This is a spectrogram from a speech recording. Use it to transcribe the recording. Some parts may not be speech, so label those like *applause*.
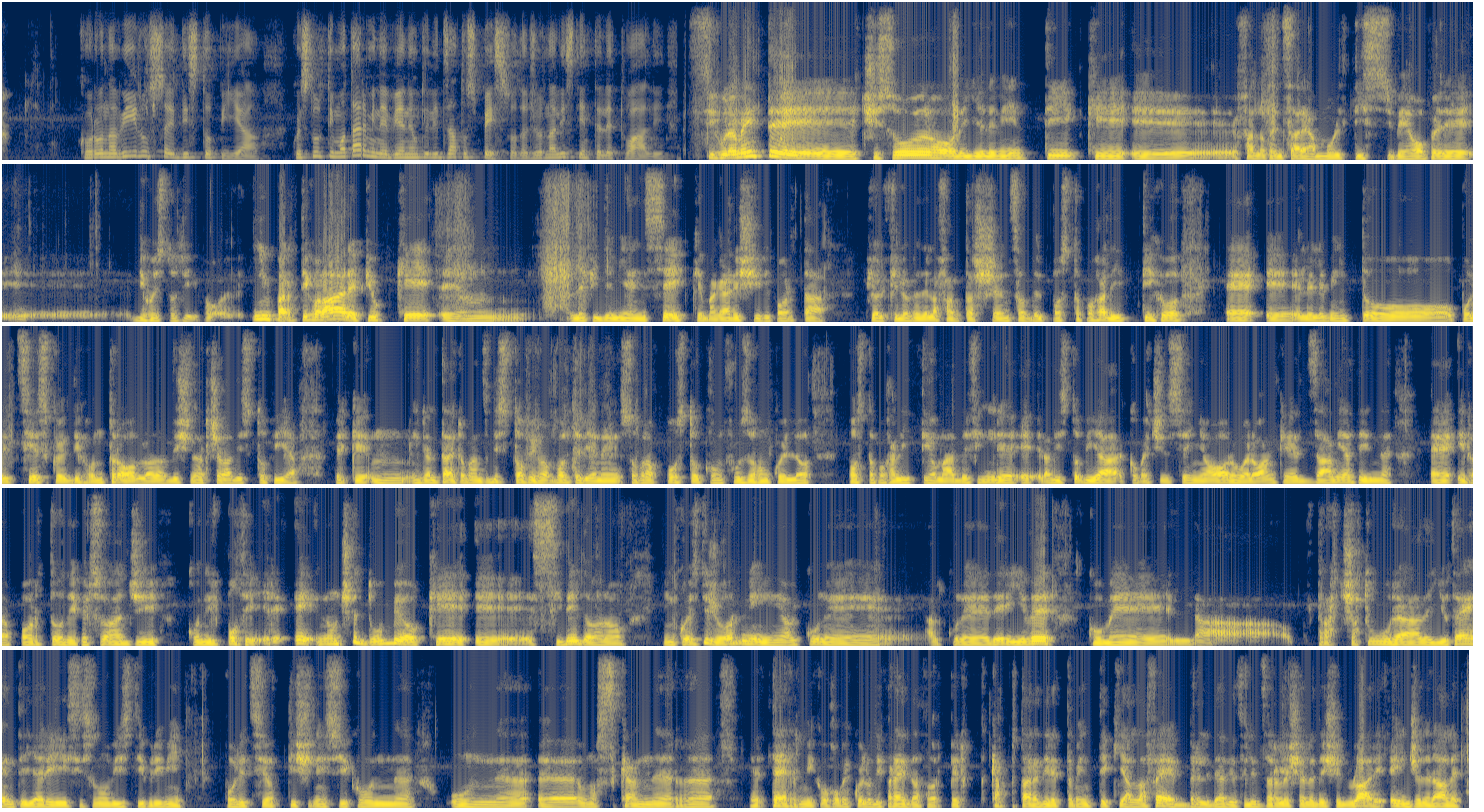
Coronavirus e distopia. Quest'ultimo termine viene utilizzato spesso da giornalisti e intellettuali. Sicuramente ci sono degli elementi che eh, fanno pensare a moltissime opere eh, di questo tipo. In particolare, più che ehm, l'epidemia in sé, che magari ci riporta più al filone della fantascienza o del post-apocalittico è, è l'elemento poliziesco e di controllo ad avvicinarci alla distopia, perché mh, in realtà il romanzo distopico a volte viene sovrapposto o confuso con quello post-apocalittico, ma a definire eh, la distopia, come ci insegna Orwell o anche Zamiatin, è il rapporto dei personaggi con il potere. E non c'è dubbio che eh, si vedono in questi giorni alcune, alcune derive come la tracciatura degli utenti. Ieri si sono visti i primi poliziotti cinesi con un, eh, uno scanner eh, termico come quello di Predator per captare direttamente chi ha la febbre, l'idea di utilizzare le celle dei cellulari e in generale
